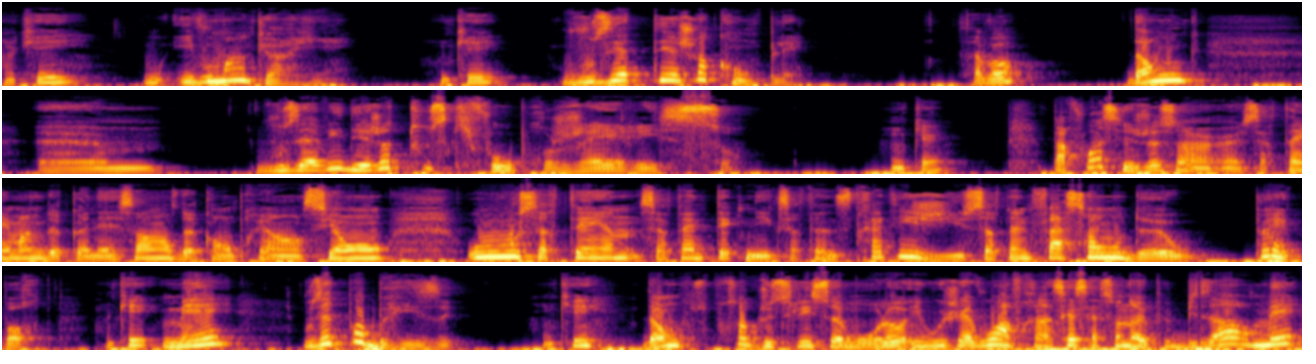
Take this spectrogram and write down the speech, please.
OK? Il vous manque rien. OK? Vous êtes déjà complet. Ça va? Donc, euh, vous avez déjà tout ce qu'il faut pour gérer ça. OK? Parfois, c'est juste un, certain manque de connaissances, de compréhension, ou certaines, certaines techniques, certaines stratégies, certaines façons de, peu importe. OK? Mais vous n'êtes pas brisé. OK? Donc, c'est pour ça que j'utilise ce mot-là. Et oui, j'avoue, en français, ça sonne un peu bizarre, mais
